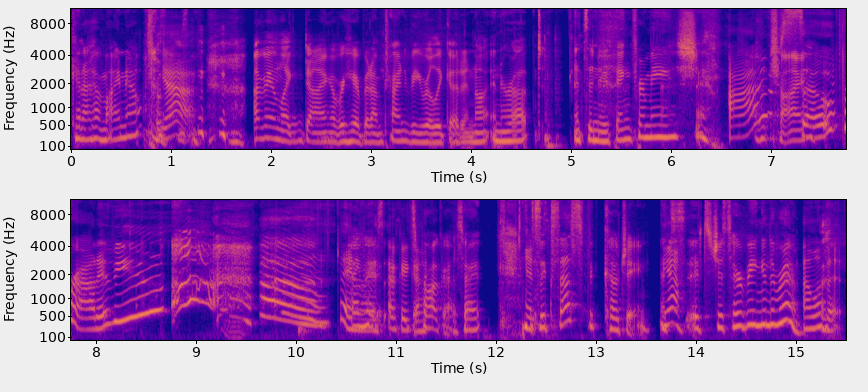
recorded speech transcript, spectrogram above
can I have mine now? Yeah. I've been like dying over here, but I'm trying to be really good and not interrupt. It's a new thing for me. I'm trying. so proud of you. Oh, Anyways, okay, it's go progress, right? Yes. Success coaching. It's, Yeah. it's just her being in the room. I love it.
